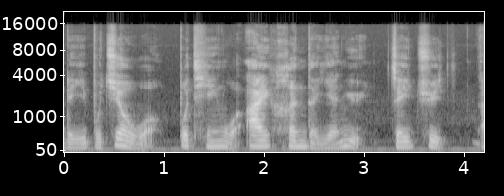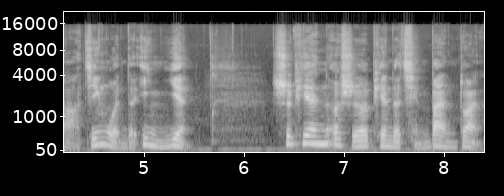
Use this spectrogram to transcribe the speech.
离不救我？不听我哀哼的言语？”这一句啊经文的应验。诗篇二十二篇的前半段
